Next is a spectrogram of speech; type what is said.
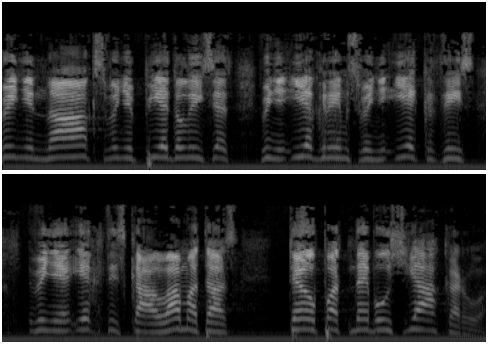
Viņi nāks, viņi piedalīsies, viņi iegrims, viņi iekritīs, viņi iekritīs kā lamatās. Tev pat nebūs jākaro.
